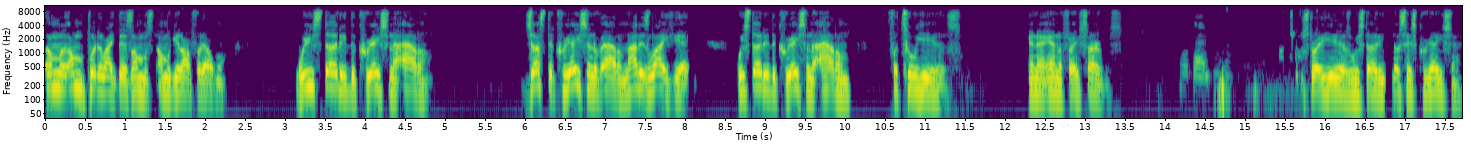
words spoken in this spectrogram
gonna, I'm gonna put it like this. I'm gonna, I'm gonna get off of that one. We studied the creation of Adam, just the creation of Adam, not his life yet. We studied the creation of Adam for two years in our interfaith service. Okay two straight years we studied just his creation,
